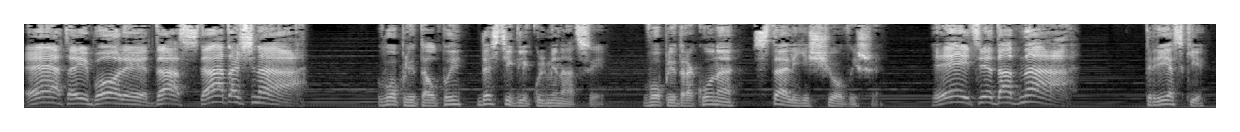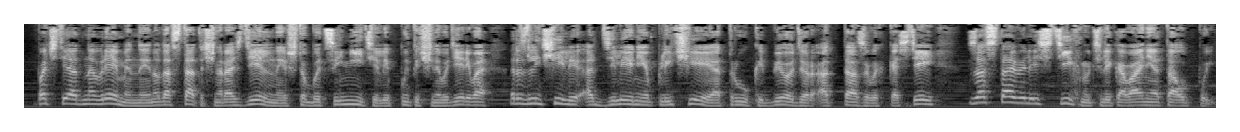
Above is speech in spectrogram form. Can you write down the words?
«Этой боли достаточно!» Вопли толпы достигли кульминации. Вопли дракона стали еще выше. «Эйте до дна!» Трески, почти одновременные, но достаточно раздельные, чтобы ценители пыточного дерева различили отделение плечей от рук и бедер от тазовых костей, заставили стихнуть ликование толпы.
